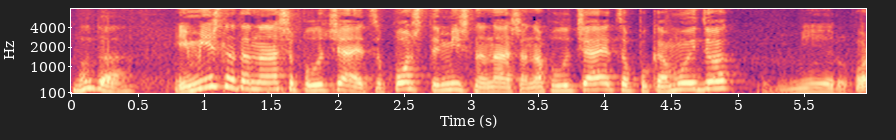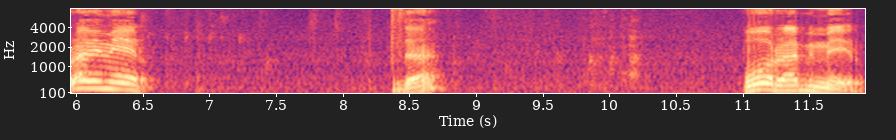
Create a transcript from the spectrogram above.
Ну да. И Мишна-то наша получается, пошта Мишна наша, она получается по кому идет? Мейеру. По Раби Мейру. Да? По Раби Мейру.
